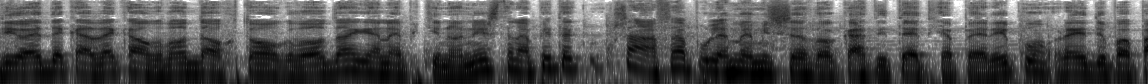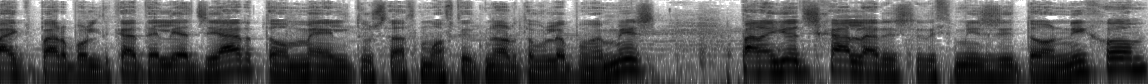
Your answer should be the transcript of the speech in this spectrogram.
2.11.10.80.880 για να επικοινωνήσετε, να πείτε σαν αυτά που λέμε εμείς εδώ, κάτι τέτοια περίπου. radio.parapolitica.gr, το mail του σταθμού αυτή την ώρα το βλέπουμε εμείς. Παναγιώτης Χάλαρης ρυθμίζει τον ήχο.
